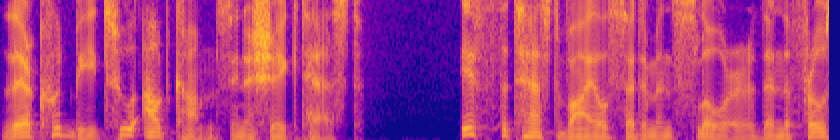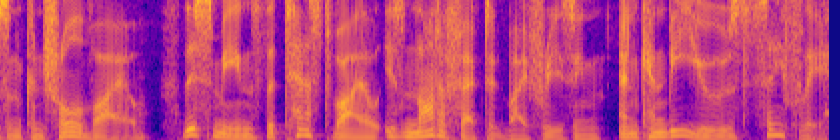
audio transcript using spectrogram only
There could be two outcomes in a shake test. If the test vial sediments slower than the frozen control vial, this means the test vial is not affected by freezing and can be used safely.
